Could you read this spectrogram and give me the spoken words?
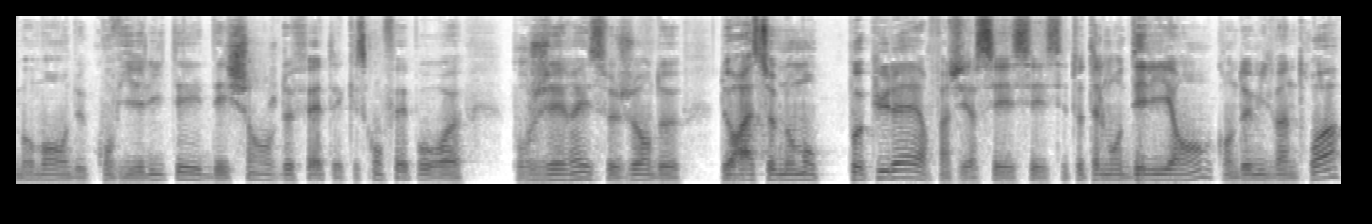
moments de convivialité, d'échange, de fêtes. Qu'est-ce qu'on fait pour, euh, gérer ce genre de, de rassemblement populaire? Enfin, c'est totalement délirant qu'en 2023,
